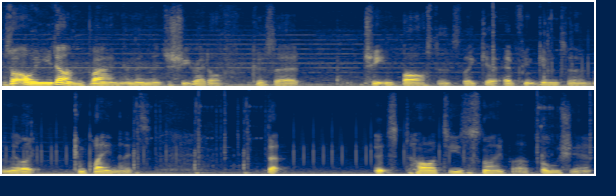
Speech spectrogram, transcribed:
it's like, oh, you done? Bang, and then they just shoot head off because they're cheating bastards. They get everything given to them, and they like complain that it's that it's hard to use a sniper. Bullshit.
